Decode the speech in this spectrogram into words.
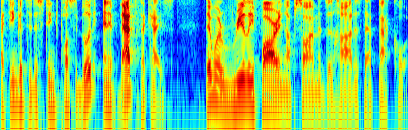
I think it's a distinct possibility. And if that's the case, then we're really firing up Simons and Hart as that backcourt.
